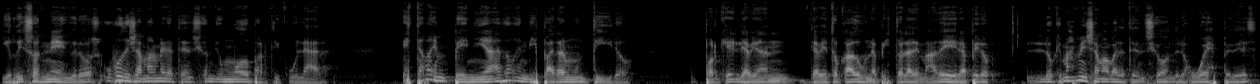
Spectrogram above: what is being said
y rizos negros hubo de llamarme la atención de un modo particular. Estaba empeñado en dispararme un tiro, porque le, habían, le había tocado una pistola de madera, pero lo que más me llamaba la atención de los huéspedes,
